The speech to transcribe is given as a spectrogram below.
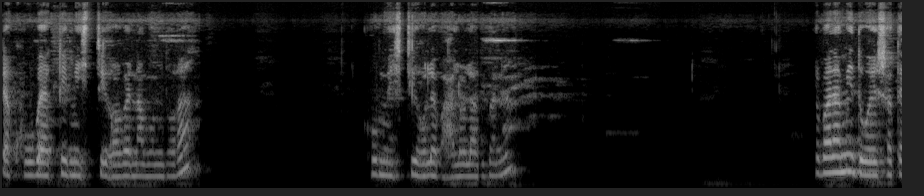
এটা খুব একটি মিষ্টি হবে না বন্ধুরা। খুব মিষ্টি হলে ভালো লাগবে না। এবার আমি দইয়ের সাথে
